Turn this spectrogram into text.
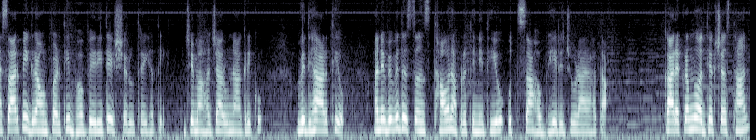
એસઆરપી ગ્રાઉન્ડ પરથી ભવ્ય રીતે શરૂ થઈ હતી, જેમાં હજારો નાગરિકો, વિદ્યાર્થીઓ અને વિવિધ સંસ્થાઓના પ્રતિનિધિઓ ઉત્સાહભેર જોડાયા હતા. કાર્યક્રમનું અધ્યક્ષ સ્થાન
